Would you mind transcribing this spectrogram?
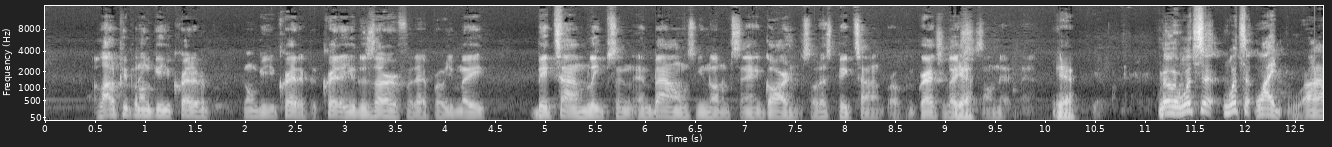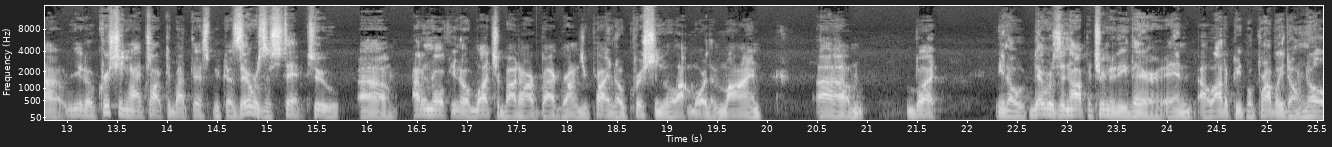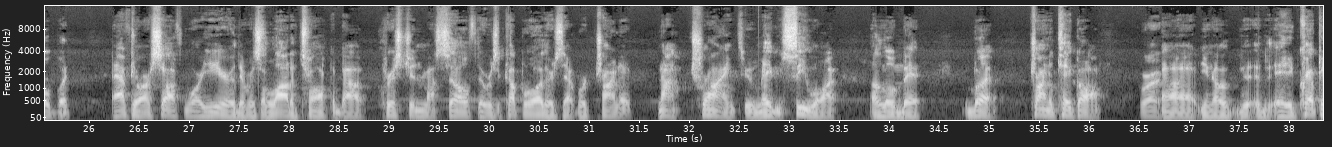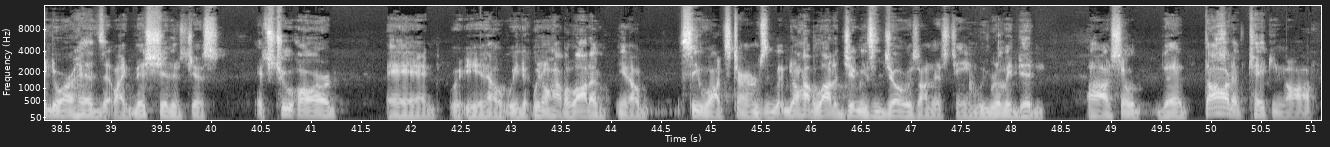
a lot of people don't give you credit. Don't give you credit. The credit you deserve for that, bro. You made big time leaps and, and bounds. You know what I'm saying? Garden. So that's big time, bro. Congratulations on that, man. Yeah. Miller, what's it what's it like? Uh, you know, Christian and I talked about this because there was a stint too. Uh, I don't know if you know much about our backgrounds. You probably know Christian a lot more than mine. Um, but you know, there was an opportunity there, and a lot of people probably don't know. But after our sophomore year, there was a lot of talk about Christian, myself. There was a couple others that were trying to, not trying to, maybe see what a little bit, but trying to take off. Right. Uh, you know, it, it crept into our heads that like this shit is just, it's too hard. And, you know, we, we don't have a lot of, you know, CWAT's terms. We don't have a lot of Jimmys and Joes on this team. We really didn't. Uh, so the thought of taking off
